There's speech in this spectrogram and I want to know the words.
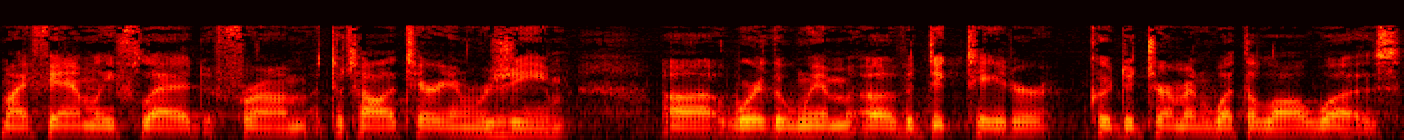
My family fled from a totalitarian regime uh, where the whim of a dictator could determine what the law was.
